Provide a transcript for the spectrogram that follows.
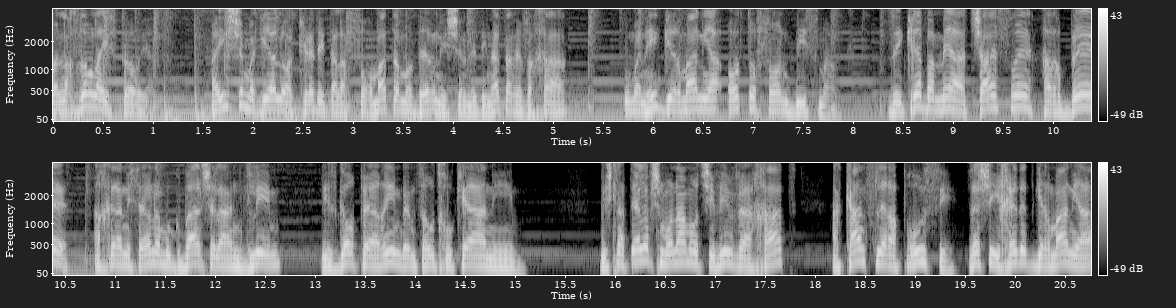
אבל נחזור להיסטוריה. האיש שמגיע לו הקרדיט על הפורמט המודרני של מדינת הרווחה הוא מנהיג גרמניה אוטו פון ביסמרק. זה יקרה במאה ה-19, הרבה אחרי הניסיון המוגבל של האנגלים לסגור פערים באמצעות חוקי העניים. בשנת 1871, הקאנצלר הפרוסי, זה שאיחד את גרמניה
